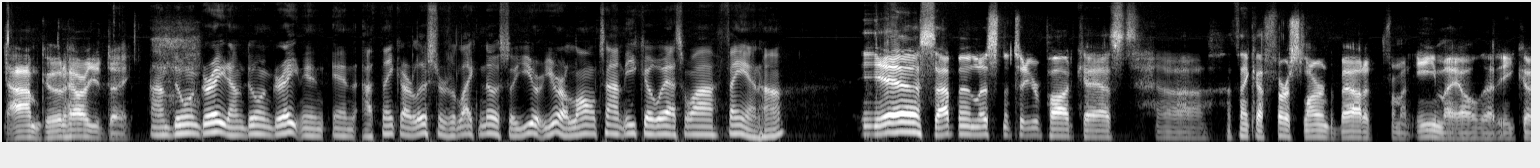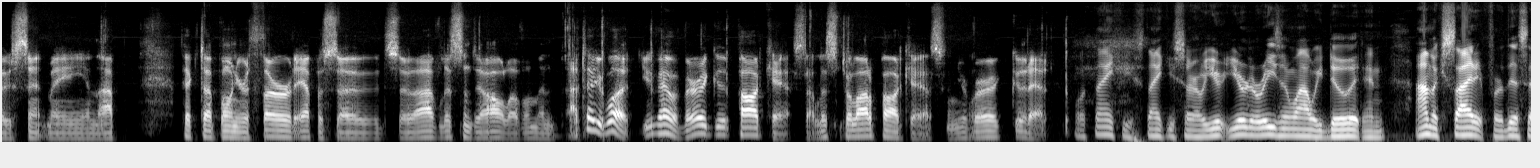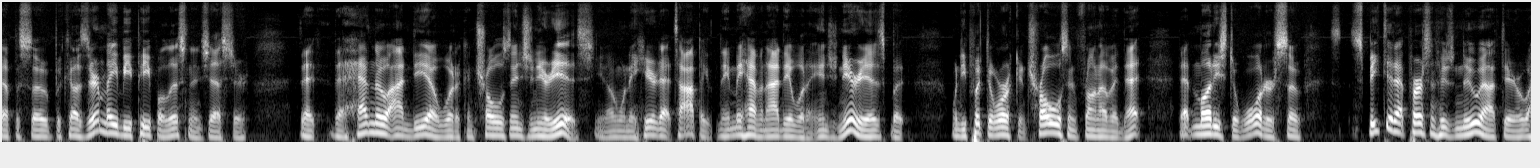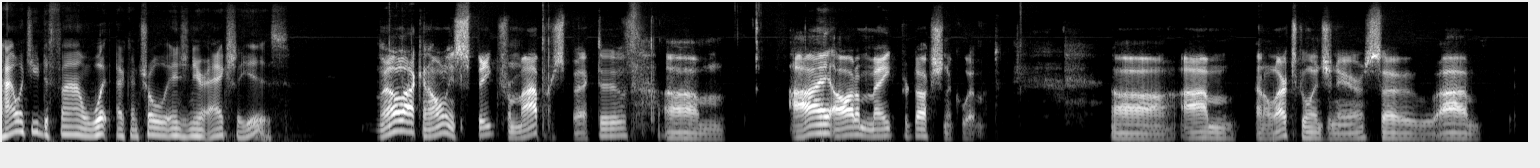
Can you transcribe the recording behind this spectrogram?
I'm good. How are you today? I'm doing great. I'm doing great, and and I think our listeners would like to know. So you're you're a longtime EECO Ask Why fan, huh? Yes, I've been listening to your podcast. Uh, I think I first learned about it from an email that EECO sent me, and I picked up on your third episode. So I've listened to all of them, and I tell you what, you have a very good podcast. I listen to a lot of podcasts, and you're very good at it. Well, thank you, thank you, sir. You're you're the reason why we do it, and I'm excited for this episode because there may be people listening, Chester, that that have no idea what a controls engineer is. You know, when they hear that topic, they may have an idea what an engineer is, but when you put the word controls in front of it, that that muddies the water. So, speak to that person who's new out there. How would you define what a control engineer actually is? Well, I can only speak from my perspective. Um, I automate production equipment. Uh, I'm an electrical engineer, so I'm,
